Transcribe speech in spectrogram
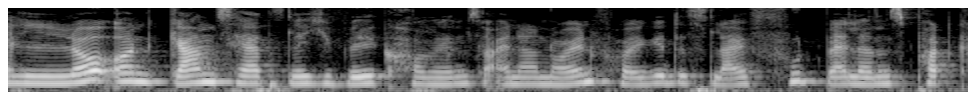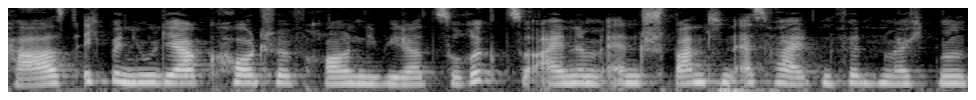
Hallo und ganz herzlich willkommen zu einer neuen Folge des Live Food Balance Podcast. Ich bin Julia, Coach für Frauen, die wieder zurück zu einem entspannten Essverhalten finden möchten.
